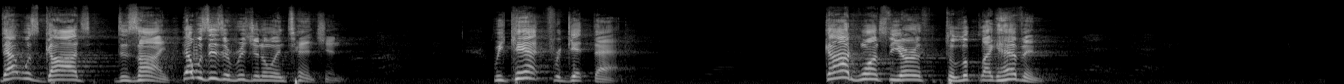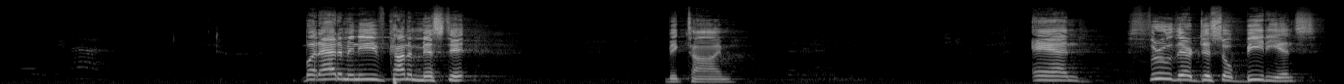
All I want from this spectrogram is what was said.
That was god's design. That was his original intention we can't forget that. God wants the earth to look like heaven. But Adam and Eve kind of missed it big time. And through their disobedience,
